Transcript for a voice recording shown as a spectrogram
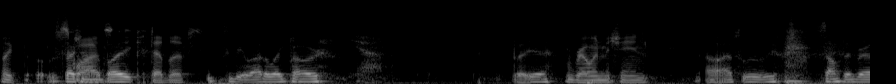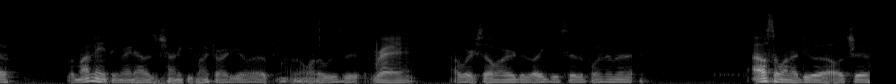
like especially squats. on the bike. deadlifts. It's gonna be a lot of leg power, Yeah, but yeah. rowing machine. Oh, absolutely, something, bro. But my main thing right now is just trying to keep my cardio up. I don't want to lose it. Right. I work so hard to like get to the point I'm at. I also want to do an ultra.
